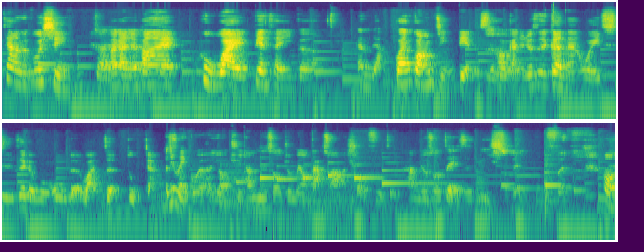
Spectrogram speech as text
这样子不行。对，然后感觉放在户外变成一个该怎么讲观光景点的时候，嗯感觉就是更难维持这个文物的完整度，这样。而且美国也很有趣，他们那时候就没有打算要修复这个，他们就说这也是历史的一部分。哦，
